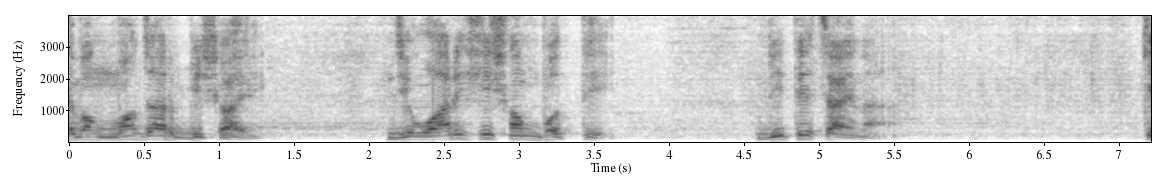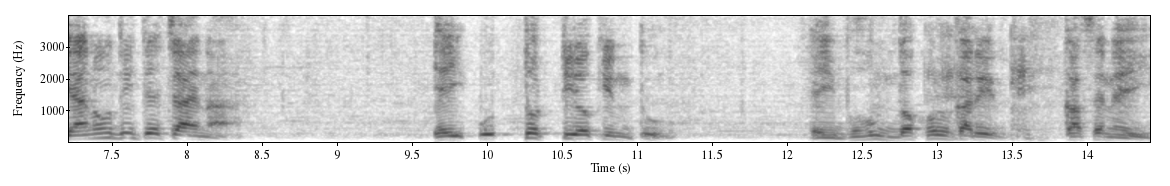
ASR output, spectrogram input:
এবং মজার বিষয়। যে ওয়ারিশি সম্পত্তি দিতে চায় না। কেন দিতে চায় না? এই উত্তরটিও কিন্তু এই ভোগ দখলকারীর কাছে নেই।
